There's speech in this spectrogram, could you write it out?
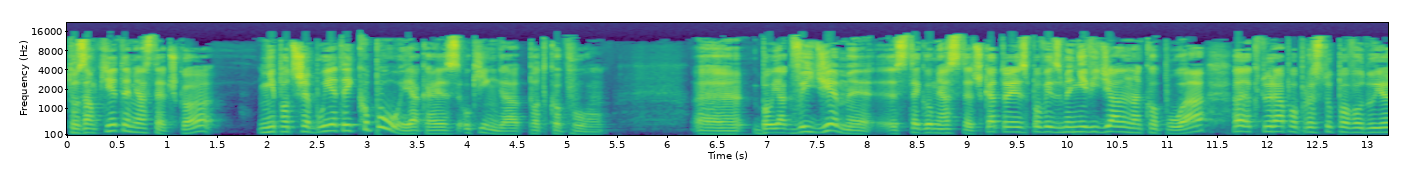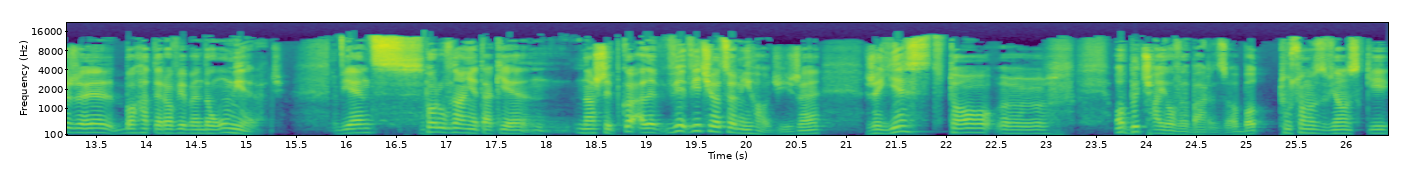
to zamknięte miasteczko nie potrzebuje tej kopuły, jaka jest u Kinga pod kopułą. E, bo jak wyjdziemy z tego miasteczka, to jest powiedzmy niewidzialna kopuła, e, która po prostu powoduje, że bohaterowie będą umierać. Więc porównanie takie na szybko, ale wie, wiecie o co mi chodzi, że, że jest to yy, obyczajowe bardzo, bo tu są związki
